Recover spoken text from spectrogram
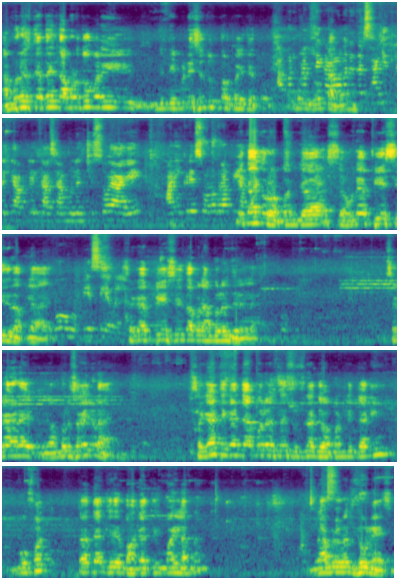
ॲम्ब्युलन्स देता येईल ताबडतोब आणि डीपीडीसीतून भरपाई देतो. आपण प्रत्येक टाका. गावामध्ये जर सांगितलं की आपल्या अशा ॲम्ब्युलन्सची सोय आहे आणि इकडे सोनोग्राफी हे काय करू आपण? ज्या एवढ्या पी एस सी आपल्या आहेत. हो हो पीएससी लेवलला सगळ्या पी एस सीत आपण ॲम्ब्युलन्स दिलेल्या आहे सगळ्याकडे ॲम्ब्युलन्स सगळीकडे आहे. सगळ्या ठिकाणच्या ॲम्ब्युलन्सला सूचना देऊ आपण की त्यांनी मोफत त्या त्या जे भागातील महिलांना ग्रामीण घेऊन यायचं.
